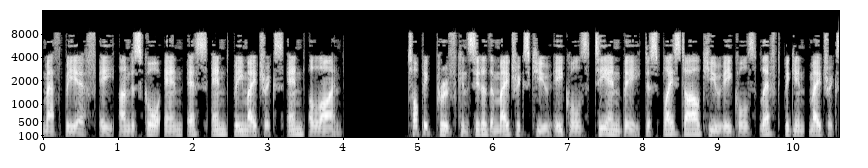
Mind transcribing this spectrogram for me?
Math BF E underscore N S end B matrix end aligned Topic proof Consider the matrix Q equals TNB display style Q equals left begin matrix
